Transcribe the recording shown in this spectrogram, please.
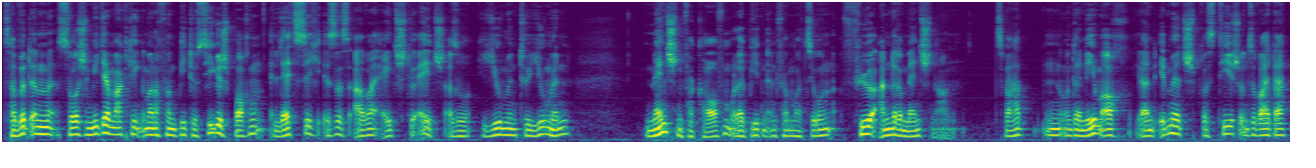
Zwar wird im Social Media Marketing immer noch von B2C gesprochen, letztlich ist es aber H2H, also Human to Human. Menschen verkaufen oder bieten Informationen für andere Menschen an. Zwar hat ein Unternehmen auch ja, ein Image, Prestige und so weiter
